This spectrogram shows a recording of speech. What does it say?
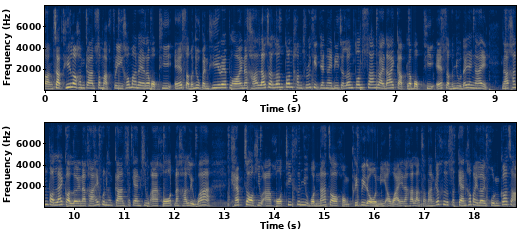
หลังจากที่เราทำการสมัครฟรีเข้ามาในระบบ TS สมยูเป็นที่เรียบร้อยนะคะ แล้วจะเริ่มต้นทำธุรกิจยังไงดีจะเริ่มต้นสร้างรายได้กับระบบ TS สมยูได้ยังไงนะขั้นตอนแรกก่อนเลยนะคะ ให้คุณทำการสแกน QR code นะคะ หรือว่าแคปจอ QR code ที่ขึ้นอยู่บนหน้าจอของคลิปวิดีโอนี้เอาไว้นะคะ หลังจากนั้นก็คือสแกนเข้าไปเลยคุณก็จะ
